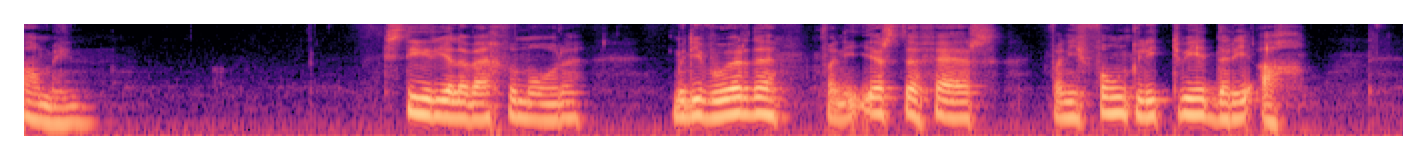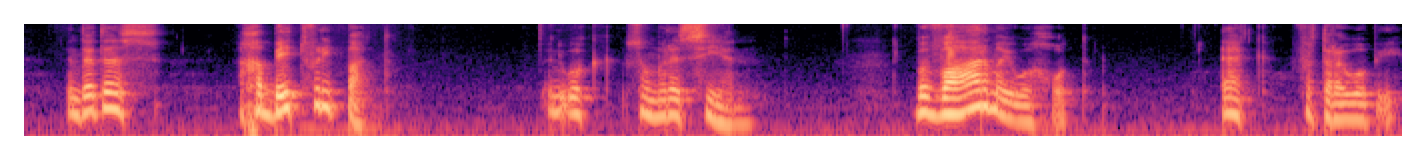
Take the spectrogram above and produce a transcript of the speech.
Amen. Ek stuur julle weg vanmôre met die woorde van die eerste vers van die vonklied 238. En dit is 'n gebed vir die pad en ook sommer 'n seën. Bewaar my o God. Ek vertrou op U.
